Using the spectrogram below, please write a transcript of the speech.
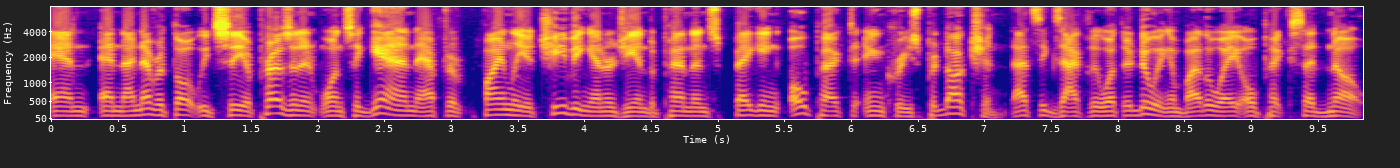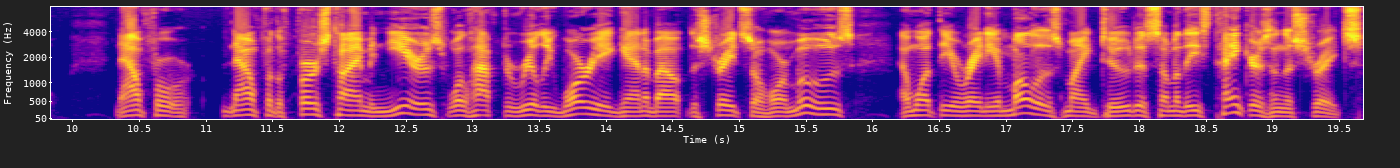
And, and I never thought we'd see a president once again after finally achieving energy independence begging OPEC to increase production. That's exactly what they're doing. And by the way, OPEC said no. Now for now for the first time in years, we'll have to really worry again about the Straits of Hormuz and what the Iranian mullahs might do to some of these tankers in the Straits.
